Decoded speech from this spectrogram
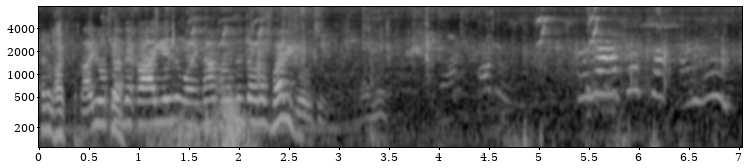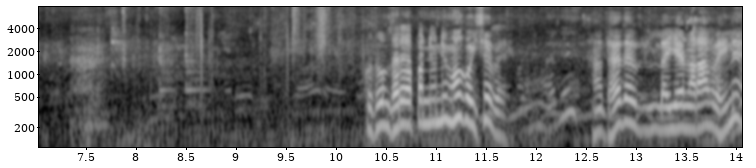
चल भाग। भाई उतना देखा आइए ना करो तो अलग भारी हो तो। कुतुम धरे अपन न्यूनम हो कैसे बे हाँ धरे दे लइया में आराम रही ने?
